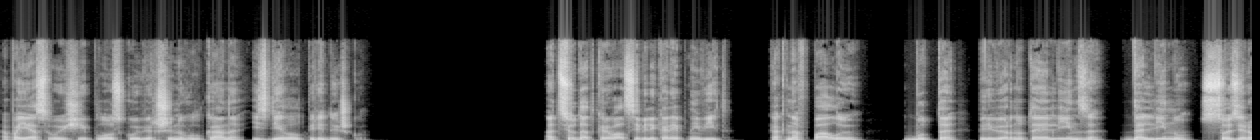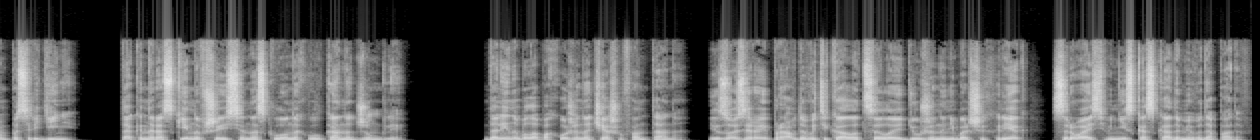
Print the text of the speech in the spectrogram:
опоясывающий плоскую вершину вулкана, и сделал передышку. Отсюда открывался великолепный вид, как на впалую, будто перевернутая линза, долину с озером посредине, так и на раскинувшиеся на склонах вулкана джунгли. Долина была похожа на чашу фонтана. Из озера и правда вытекала целая дюжина небольших рек, срываясь вниз каскадами водопадов.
